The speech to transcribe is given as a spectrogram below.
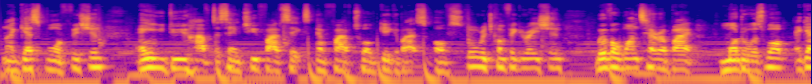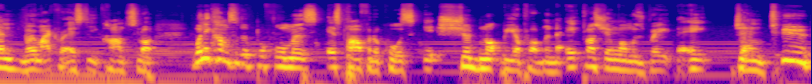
and I guess more efficient. And you do have the same 256 and 512 gigabytes of storage configuration with a one terabyte model as well. Again, no micro SD card slot. When it comes to the performance, it's par for the course. It should not be a problem. The 8 Plus Gen 1 was great. The 8 Gen 2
